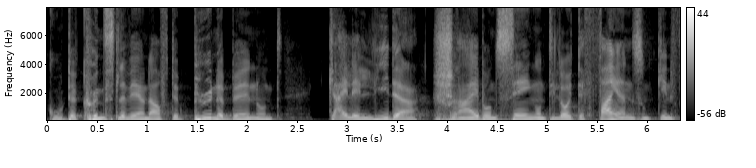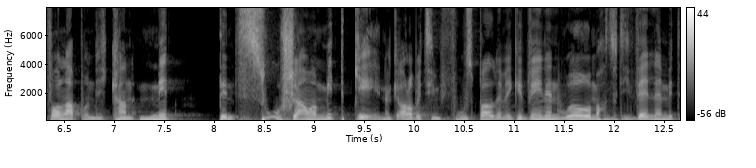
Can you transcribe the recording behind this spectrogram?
guter Künstler wäre und auf der Bühne bin und geile Lieder schreibe und singe und die Leute feiern es und gehen voll ab und ich kann mit den Zuschauern mitgehen. Egal ob jetzt im Fußball, wenn wir gewinnen, wow, machen sie die Welle mit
